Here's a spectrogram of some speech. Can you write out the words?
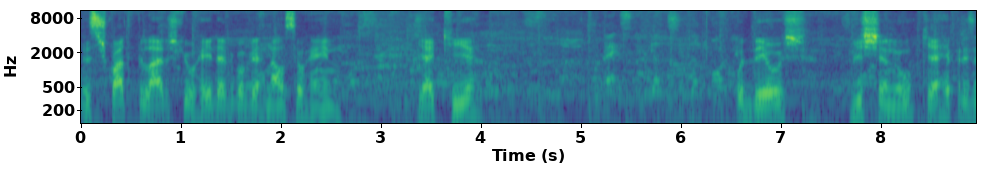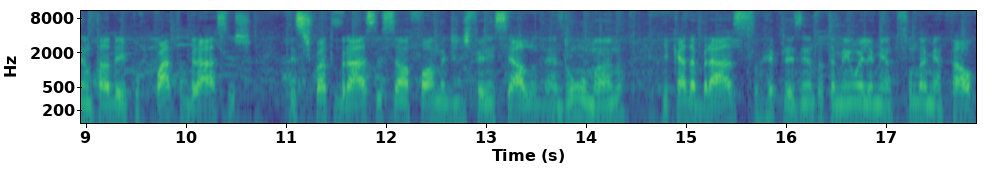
esses quatro pilares que o rei deve governar o seu reino. E aqui, o deus Vishnu, que é representado aí por quatro braços. Esses quatro braços são a forma de diferenciá-lo né, de um humano e cada braço representa também um elemento fundamental.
